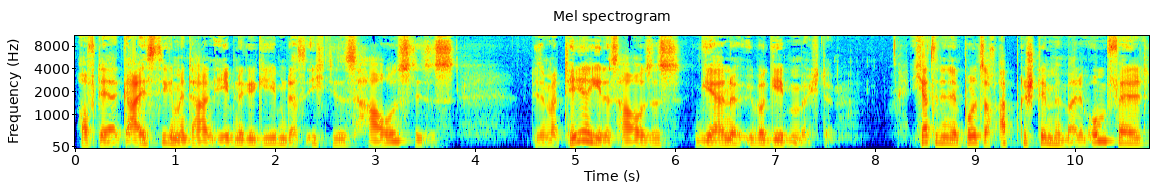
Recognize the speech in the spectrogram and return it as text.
auf der geistigen, mentalen Ebene gegeben, dass ich dieses Haus, dieses, diese Materie des Hauses gerne übergeben möchte. Ich hatte den Impuls auch abgestimmt mit meinem Umfeld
